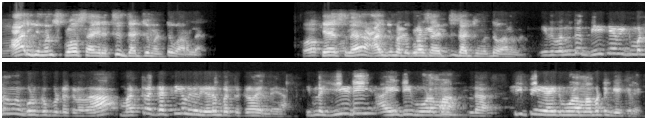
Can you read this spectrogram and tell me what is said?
ஆர்குமெண்ட்ஸ் க்ளோஸ் ஆயிருச்சு ஜட்ஜ்மெண்ட் வரல. கேஸ்ல ஆர்குமெண்ட் க்ளோஸ் ஆயிருச்சு ஜட்ஜ்மெண்ட் வரல. இது வந்து பிஜேபிக்கு மட்டும் கொடுக்கப்பட்டிருக்கிறதா? மற்ற கட்சிகள் இதில் இடம் பெற்றிருக்கிறதா இல்லையா? இந்த இடி ஐடி மூலமா இந்த சிபிஐ ஐடி மூலமா மட்டும் கேட்கிறேன்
